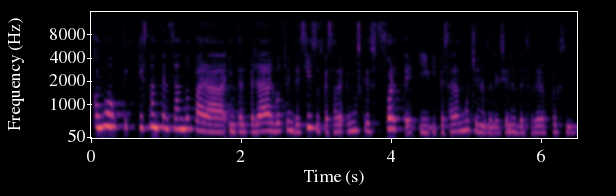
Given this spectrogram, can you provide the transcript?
¿cómo, qué, están pensando para interpelar al voto indeciso, que sabemos que es fuerte y pesará mucho en las elecciones del febrero próximo?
